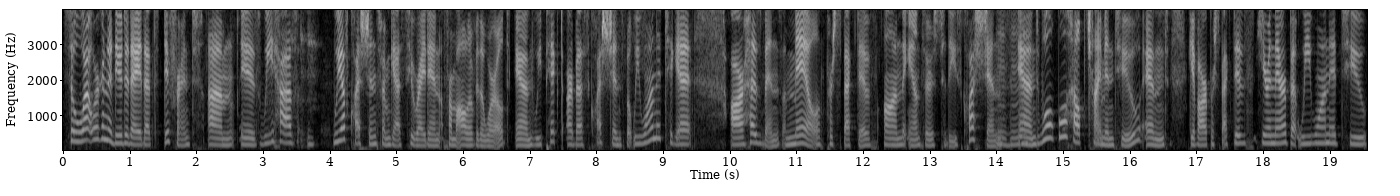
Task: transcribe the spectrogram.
so what we're going to do today that's different um, is we have we have questions from guests who write in from all over the world, and we picked our best questions, but we wanted to get our husbands a male perspective on the answers to these questions, and we'll we'll help chime in too and give our perspectives here and there. But we wanted to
